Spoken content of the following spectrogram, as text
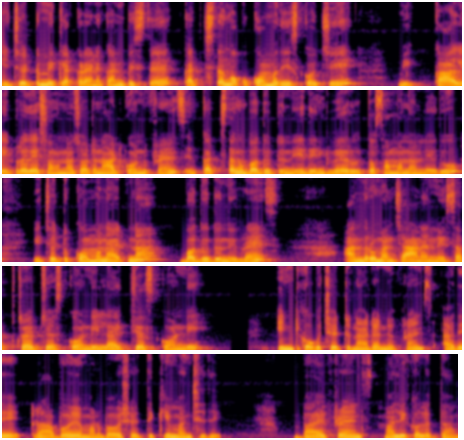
ఈ చెట్టు మీకు ఎక్కడైనా కనిపిస్తే ఖచ్చితంగా ఒక కొమ్మ తీసుకొచ్చి మీ ఖాళీ ప్రదేశం ఉన్న చోట నాటుకోండి ఫ్రెండ్స్ ఇది ఖచ్చితంగా బతుకుతుంది. దీనికి వేరులతో సంబంధం లేదు. ఈ చెట్టు కొమ్మ నాటినా బతుకుతుంది ఫ్రెండ్స్ అందరూ మన ఛానల్ని సబ్స్క్రైబ్ చేసుకోండి లైక్ చేసుకోండి. ఇంటికి ఒక చెట్టు నాటండి ఫ్రెండ్స్ అదే రాబోయే మన భవిష్యత్తుకి మంచిది. బాయ్ ఫ్రెండ్స్ మళ్ళీ కలుద్దాం.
